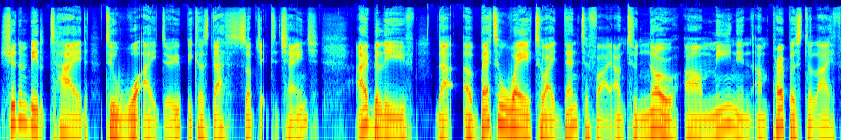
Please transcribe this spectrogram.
shouldn't be tied to what I do because that's subject to change. I believe that a better way to identify and to know our meaning and purpose to life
